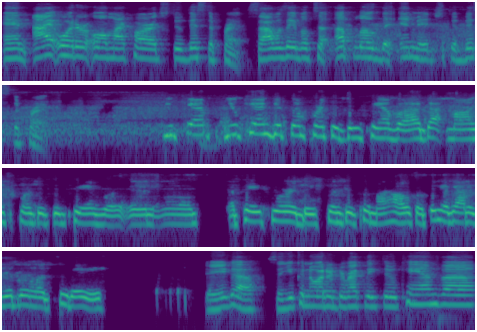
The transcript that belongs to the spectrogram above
and I order all my cards through Vistaprint. So I was able to upload the image to Vistaprint. You can you can get them printed through Canva. I got mine printed through Canva, and um, I paid for it. They sent it to my house. I think I got it within like two days. There you go. So you can order directly through Canva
